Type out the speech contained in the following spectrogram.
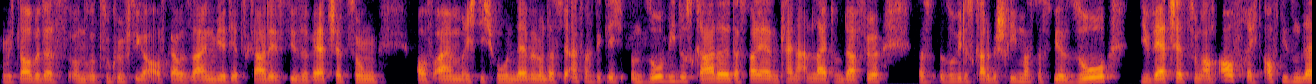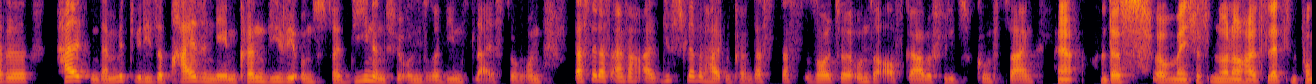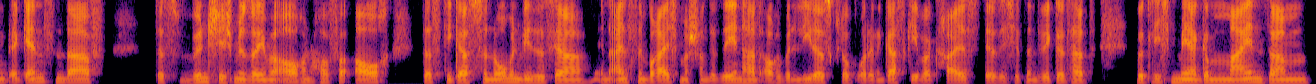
Und ich glaube, dass unsere zukünftige Aufgabe sein wird, jetzt gerade ist diese Wertschätzung auf einem richtig hohen Level und dass wir einfach wirklich, und so wie du es gerade, das war ja eine kleine Anleitung dafür, dass so wie du es gerade beschrieben hast, dass wir so die Wertschätzung auch aufrecht auf diesem Level halten, damit wir diese Preise nehmen können, die wir uns verdienen für unsere Dienstleistung. Und dass wir das einfach, dieses Level halten können, das, das sollte unsere Aufgabe für die Zukunft sein. Ja, und das, wenn ich das nur noch als letzten Punkt ergänzen darf, das wünsche ich mir, ich mal, auch und hoffe auch, dass die Gastronomen, wie sie es ja in einzelnen Bereichen mal schon gesehen hat, auch über den Leaders Club oder den Gastgeberkreis, der sich jetzt entwickelt hat, wirklich mehr gemeinsam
